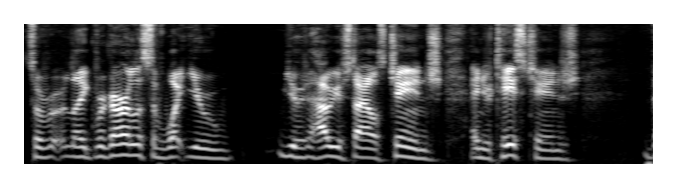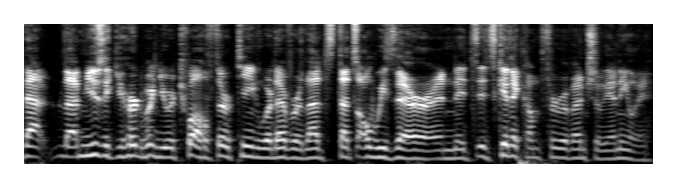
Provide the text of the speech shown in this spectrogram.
So, like, regardless of what you your how your styles change and your tastes change, that that music you heard when you were 12, 13, whatever, that's that's always there and it's it's gonna come through eventually anyway.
